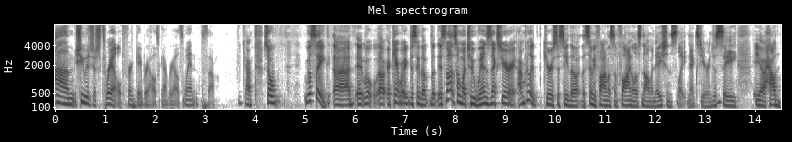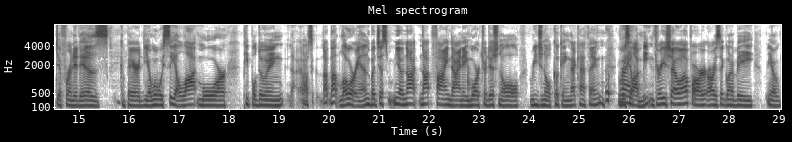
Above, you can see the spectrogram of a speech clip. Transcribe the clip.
Um, she was just thrilled for Gabrielle's Gabrielle's win. So. Okay, so we'll see. Uh, it, uh, I can't wait to see the, the, It's not so much who wins next year. I'm really curious to see the the semifinalists and finalists nomination slate next year, and just mm-hmm. see you know how different it is compared. You know, will we see a lot more people doing not not lower end, but just you know not not fine dining, more traditional regional cooking, that kind of thing. Uh, will right. we see a lot of meat and three show up, or or is it going to be you know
